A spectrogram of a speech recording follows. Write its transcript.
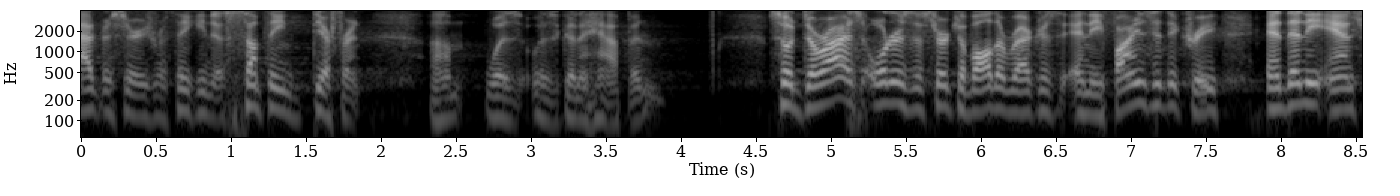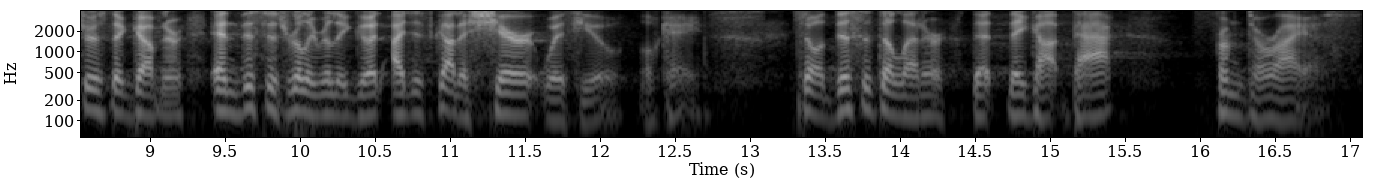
adversaries, were thinking that something different um, was, was going to happen. So Darius orders a search of all the records and he finds a decree and then he answers the governor. And this is really, really good. I just got to share it with you, okay? So this is the letter that they got back from Darius.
